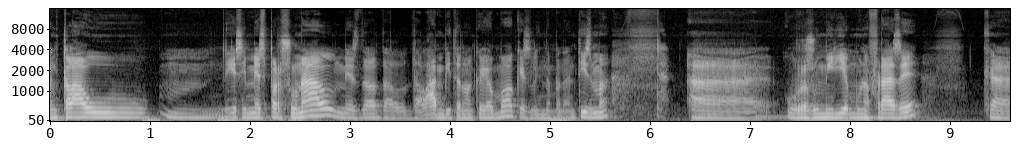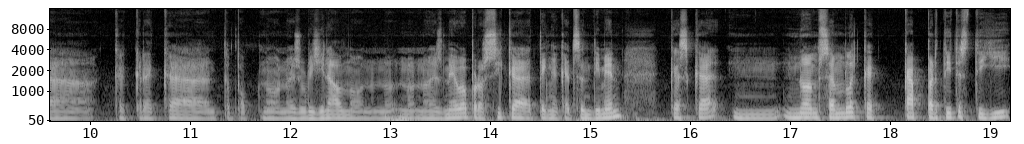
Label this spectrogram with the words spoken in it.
En clau, mm, diguéssim, més personal, més de, de, de l'àmbit en el que jo moc, que és l'independentisme, eh, ho resumiria amb una frase que, que crec que tampoc no, no és original, no, no, no, és meva, però sí que tinc aquest sentiment, que és que mm, no em sembla que cap partit estigui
